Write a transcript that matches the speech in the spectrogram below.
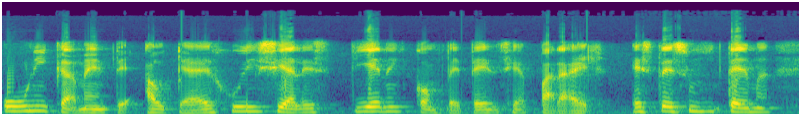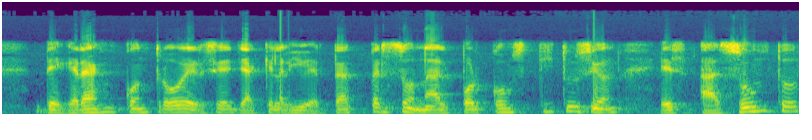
únicamente autoridades judiciales tienen competencia para ello. Este es un tema de gran controversia, ya que la libertad personal por constitución es asunto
